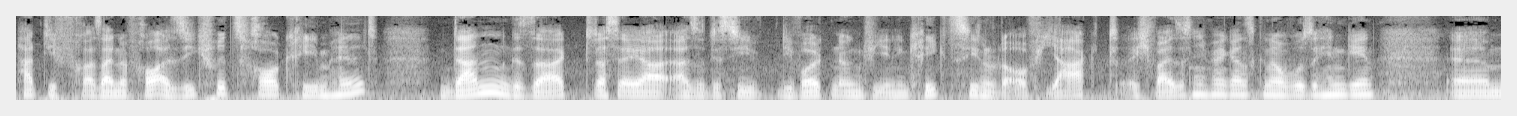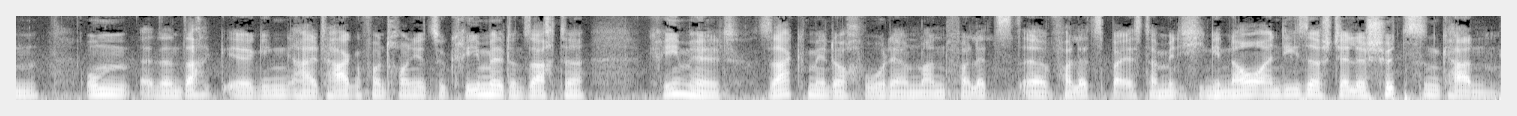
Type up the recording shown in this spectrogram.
hat die, seine Frau, also Siegfrieds Frau Kriemhild, dann gesagt, dass er ja, also dass die, die wollten irgendwie in den Krieg ziehen oder auf Jagd, ich weiß es nicht mehr ganz genau, wo sie hingehen. Ähm, um, dann sag, äh, ging halt Hagen von Tronje zu Kriemhild und sagte, Kriemhild, sag mir doch, wo der Mann verletzt, äh, verletzbar ist, damit ich ihn genau an dieser Stelle schützen kann.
